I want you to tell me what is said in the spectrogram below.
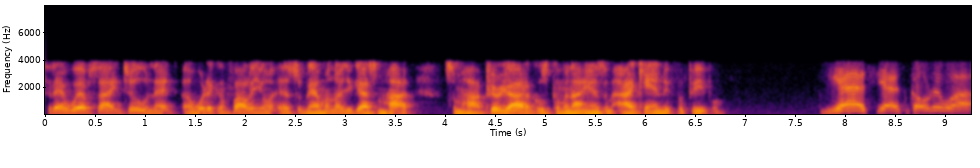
to that website too, and that uh, where they can follow you on Instagram. I know you got some hot some hot periodicals coming out here and some eye candy for people. Yes, yes. Go to uh,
